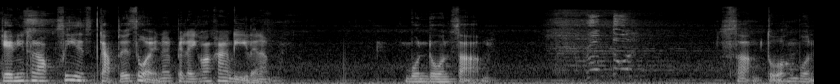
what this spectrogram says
เกมนี้ทล็อกซี่จับสวยๆนี่เป็นอะไรค่อนข้างดีเลยนะครั บนโดนสามสามตัวข้างบน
